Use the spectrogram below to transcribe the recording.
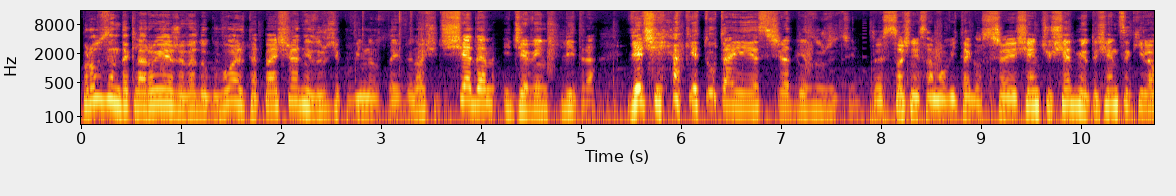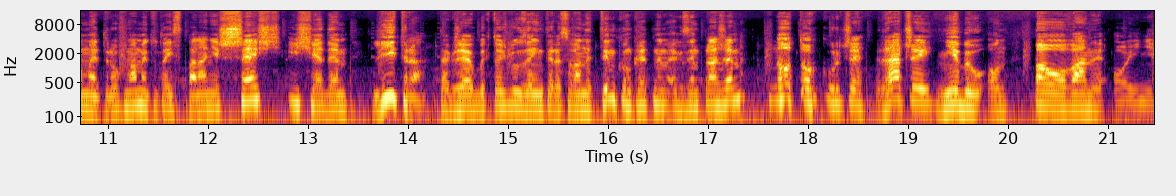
Producent deklaruje, że według WLTP średnie zużycie powinno tutaj wynosić 7,9 litra. Wiecie, jakie tutaj jest średnie zużycie? To jest coś niesamowitego. Z 67 tysięcy kilometrów mamy tutaj spalanie 6,7 litra. Także jakby ktoś był zainteresowany tym konkretnym egzemplarzem, no to kurczę, raczej nie był on pałowany, oj nie.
